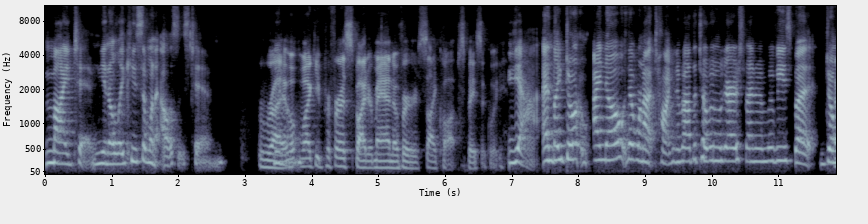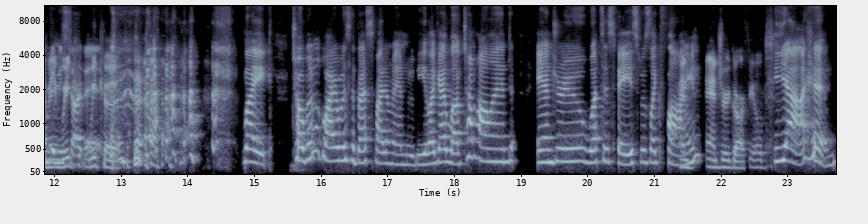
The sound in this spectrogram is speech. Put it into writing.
my Tim, you know, like he's someone else's Tim. Right. know. Like you prefer Spider-Man over Cyclops, basically. Yeah, and like, don't I know that we're not talking about the Tobey Maguire Spider-Man movies, but don't I mean, get me we started. we could. like, Tobey Maguire was the best Spider-Man movie. Like, I love Tom Holland. Andrew, what's his face, was like fine. And Andrew Garfield. yeah, him.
